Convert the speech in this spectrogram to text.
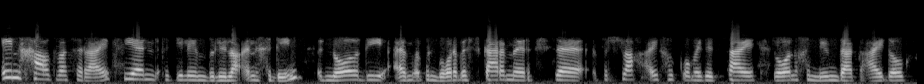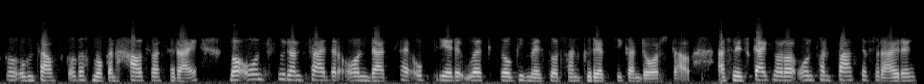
en geldwasery teen Fikile Mbulula ingedien. Na die um, openbare beskermer se verslag uitgekom het, het sy daarin genoem dat hy dalk homself skuldig maak aan geldwasery, maar ons voer dan verder aan dat sy optrede ook dalk die misdaad van korrupsie kan daarstel. As mens kyk na daai onvanpaste verhouding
